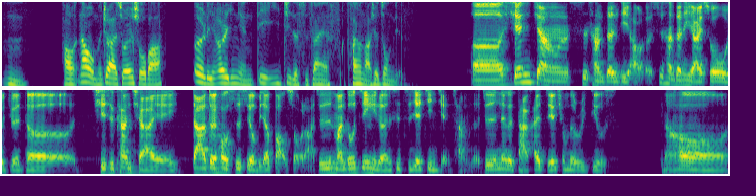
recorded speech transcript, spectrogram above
嗯，好，那我们就来说一说吧。二零二一年第一季的十三 F 它有哪些重点？呃，先讲市场整体好了。市场整体来说，我觉得其实看起来大家对后市是有比较保守啦，就是蛮多经理人是直接进减仓的，就是那个打开直接全部都 reduce。然后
